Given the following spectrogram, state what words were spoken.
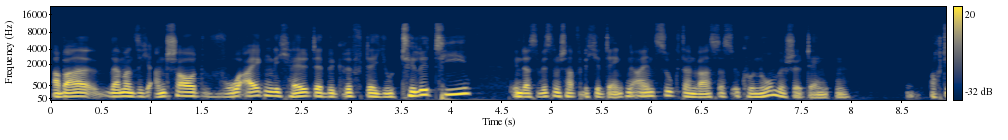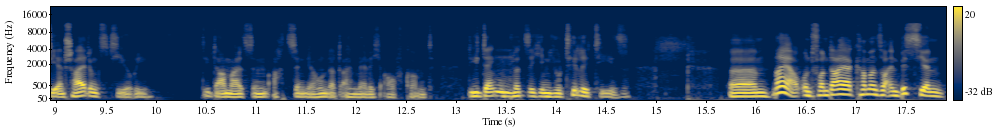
Aber wenn man sich anschaut, wo eigentlich hält der Begriff der Utility in das wissenschaftliche Denken Einzug, dann war es das ökonomische Denken. Auch die Entscheidungstheorie, die damals im 18. Jahrhundert allmählich aufkommt. Die denken mhm. plötzlich in Utilities. Ähm, naja, und von daher kann man so ein bisschen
